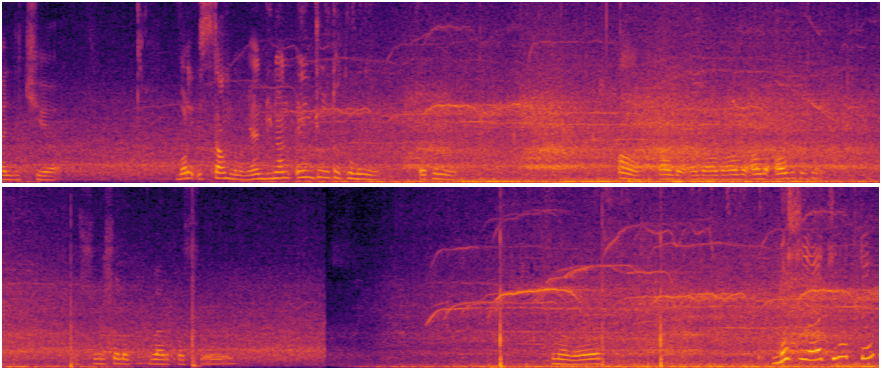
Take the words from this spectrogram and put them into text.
Geldik ya. Bu arada İstanbul'um yani dünyanın en kötü takımını takımı. Aa aldı aldı aldı aldı aldı aldı kesin. Şunu şöyle ver pası. Şuna ver. Nasıl ya kim attı?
